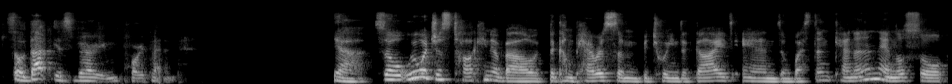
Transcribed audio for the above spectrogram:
So that is very important. Yeah, so we were just talking about the comparison between the guide and the Western canon and also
